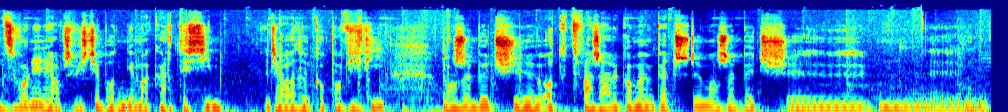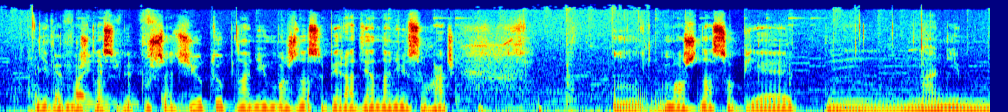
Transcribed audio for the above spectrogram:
dzwonienia oczywiście, bo on nie ma karty SIM działa tylko po Wi-Fi. Może być y, odtwarzarką MP3, może być, y, y, nie wiem, fajnie można sobie puszczać. YouTube na nim, można sobie radia na nim słuchać. Mm, Można sobie mm, na nim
